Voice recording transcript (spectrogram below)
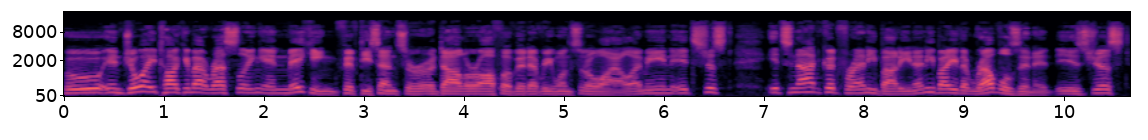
who enjoy talking about wrestling and making 50 cents or a dollar off of it every once in a while. I mean, it's just, it's not good for anybody. And anybody that revels in it is just,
